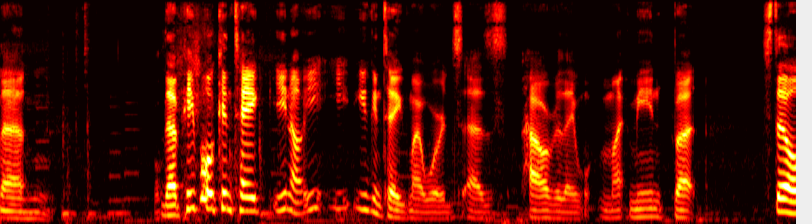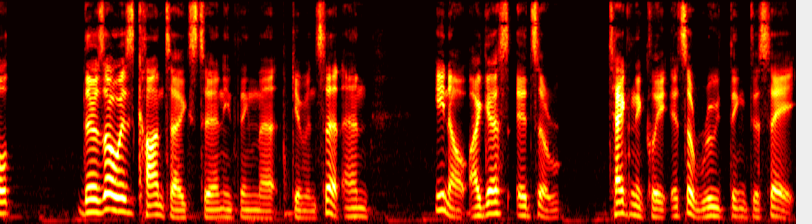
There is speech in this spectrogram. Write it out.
that Mm. that people can take you know you, you can take my words as however they might mean but still there's always context to anything that given said and you know i guess it's a technically it's a rude thing to say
